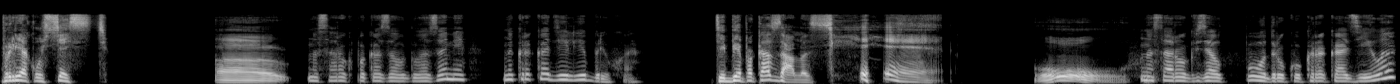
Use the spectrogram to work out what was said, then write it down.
«В реку сесть!» «А...» Носорог показал глазами на крокодилье брюхо. «Тебе показалось! Хе-хе!» «О!» Носорог взял под руку крокодила,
